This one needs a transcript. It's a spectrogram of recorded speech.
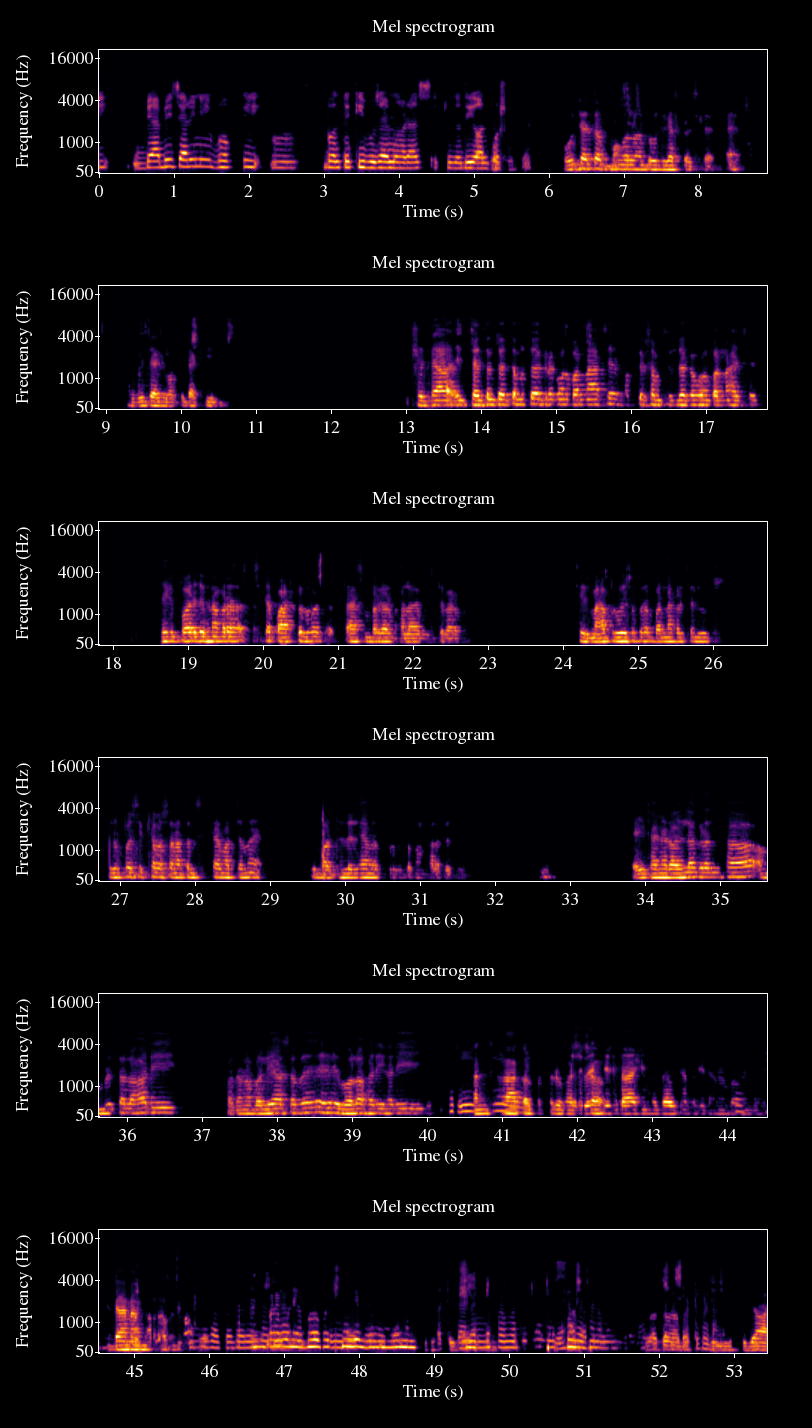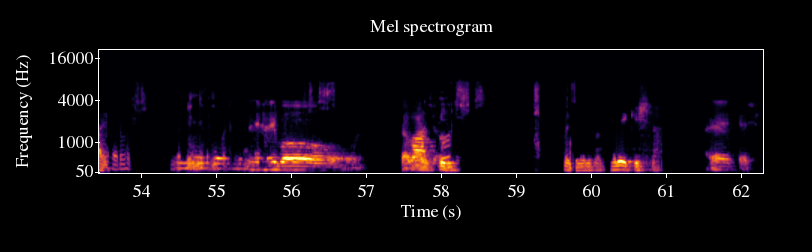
ব্যভিচারিণী ভক্তি বলতে কি বোঝায় মহারাজ? একটু যদি অল্প সময়। ওইটা তো মঙ্গলবার প্রভু জিজ্ঞাসা করেছিলেন বিচারী ভক্তিটা কি? সেটা চৈতন্য চৈতন্য একরকম বর্ণনা আছে? ভক্তের সমতুল্য একরকম বর্ণনা হয়েছে? দেখি পরে যখন আমরা সেটা পাঠ করব তার সম্পর্কে আরও ভালোভাবে বুঝতে পারব। সেই মহাপ্রভু এইসব কথা বর্ণনা করেছেন রূপ শিক্ষা বা সনাতন শিক্ষার মাধ্যমে। এই মধ্য লীলে আমরা পূর্ব তখন ভালো করে বুঝতে এইখানে রহিল গ্রন্থ অমৃত লহরী পদন বলিয়া সবে বল হরি হরি হংসা কল্পতরু ভাষ্য সিদ্ধানাং পাবন হরি বল সবার জন্য। হরে কৃষ্ণ হরে কৃষ্ণ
